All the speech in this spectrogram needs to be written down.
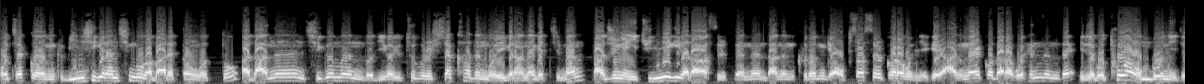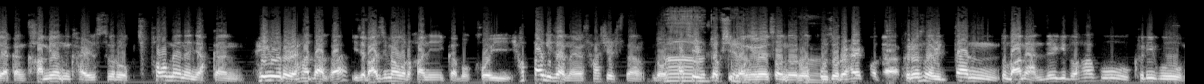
어쨌건 그 민식이란 친구가 말했던 것도 아 나는 지금은 너 네가 유튜브를 시작하든 뭐 얘기를 안 하겠지만 나중에 이 뒷얘기가 나왔을 때는 나는 그런 게 없었을 거라고는 얘기를 안 할 거다라고 했는데 이제 뭐 통화 원본이 이제 약간 가면 갈수록 처음에는 약간 회유를 하다가 이제 마지막으로 가니까 뭐 거의 협박이잖아요 사실상 너 아, 사실적시 그쵸. 명예훼손 으로 어. 고소를 할 거다 그래서 일단 또 마음에 안 들기도 하고 그리고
